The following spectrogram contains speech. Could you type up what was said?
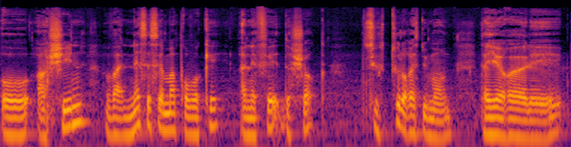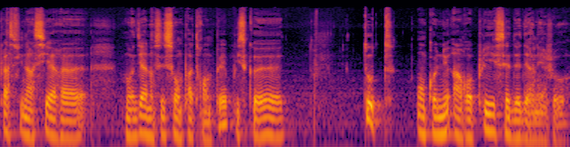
en Chine va nécessairement provoquer un effet de choc sur tout le reste du monde. D'ailleurs, euh, les places financières euh, mondiales ne se sont pas trompées puisque toutes ont connu un repli ces deux derniers jours.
